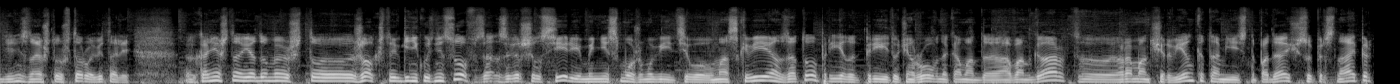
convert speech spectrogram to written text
я не знаю, что второй, Виталий. Конечно, я думаю, что жалко, что Евгений Кузнецов завершил серию, мы не сможем увидеть его в Москве, зато приедут, приедет очень ровная команда «Авангард», э, Роман Червенко, там есть нападающий, суперснайпер,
